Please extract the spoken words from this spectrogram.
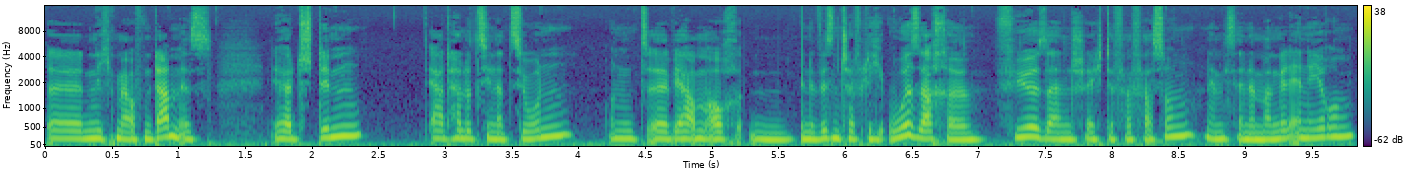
äh, nicht mehr auf dem Damm ist. Er hört Stimmen, er hat Halluzinationen und äh, wir haben auch eine wissenschaftliche Ursache für seine schlechte Verfassung, nämlich seine Mangelernährung.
